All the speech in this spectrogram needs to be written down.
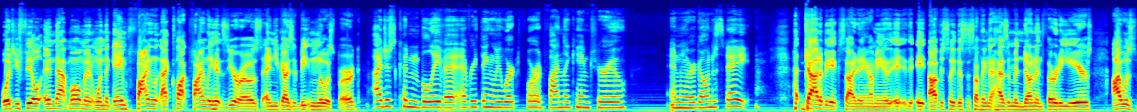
What did you feel in that moment when the game finally, that clock finally hit zeros, and you guys had beaten Louisburg? I just couldn't believe it. Everything we worked for had finally came true, and we were going to state got to be exciting. I mean, it, it, obviously this is something that hasn't been done in 30 years. I was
